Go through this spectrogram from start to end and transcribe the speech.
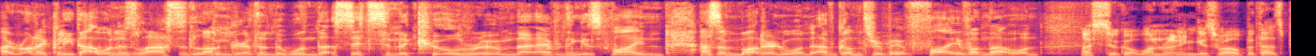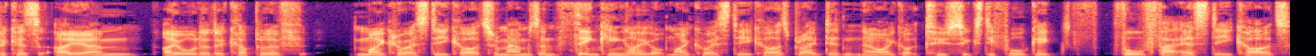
Ironically, that one has lasted longer than the one that sits in the cool room that everything is fine as a modern one. I've gone through about five on that one. I've still got one running as well, but that's because I um I ordered a couple of micro SD cards from Amazon, thinking I got micro SD cards, but I didn't know I got two 64 gig full fat SD cards.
